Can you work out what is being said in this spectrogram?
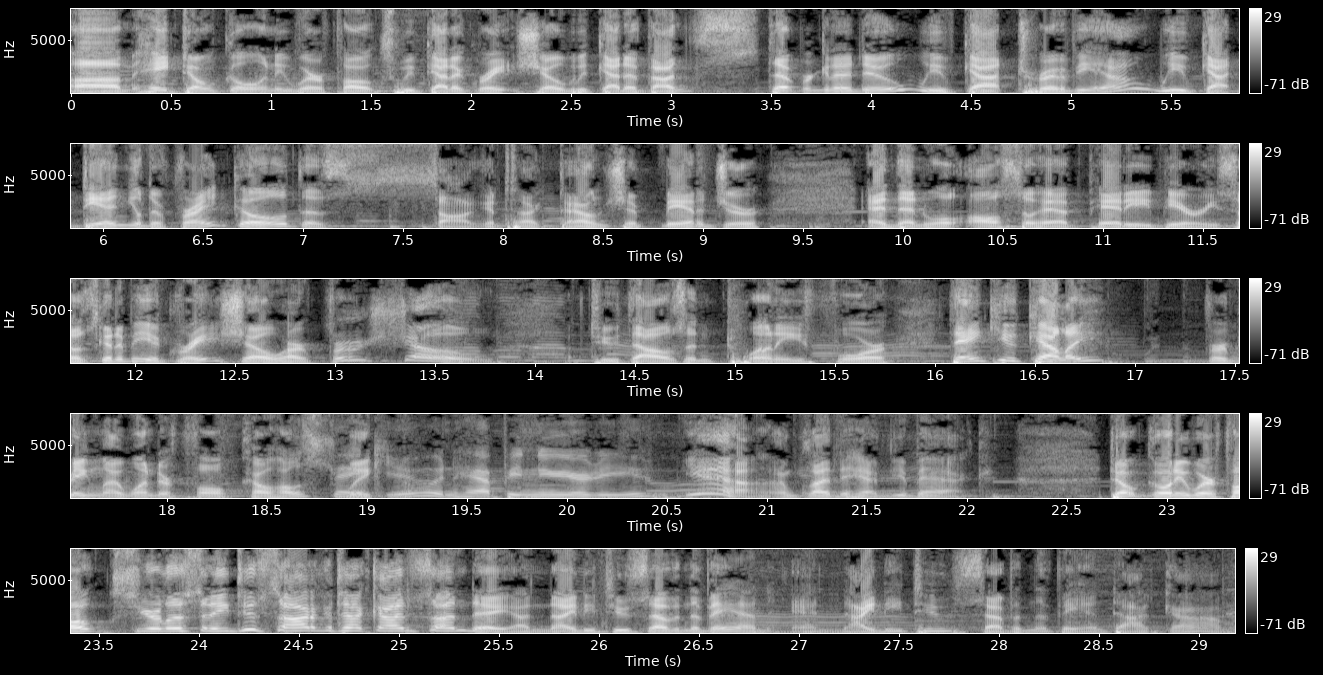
Um, hey, don't go anywhere, folks. We've got a great show. We've got events that we're going to do. We've got trivia. We've got Daniel DeFranco, the Saugatuck Township manager. And then we'll also have Patti Beery. So it's going to be a great show, our first show of 2024. Thank you, Kelly, for being my wonderful co host. Thank you, and happy New Year to you. Yeah, I'm glad to have you back. Don't go anywhere, folks. You're listening to Saugatuck on Sunday on 92.7 The Van and 92.7thevan.com.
